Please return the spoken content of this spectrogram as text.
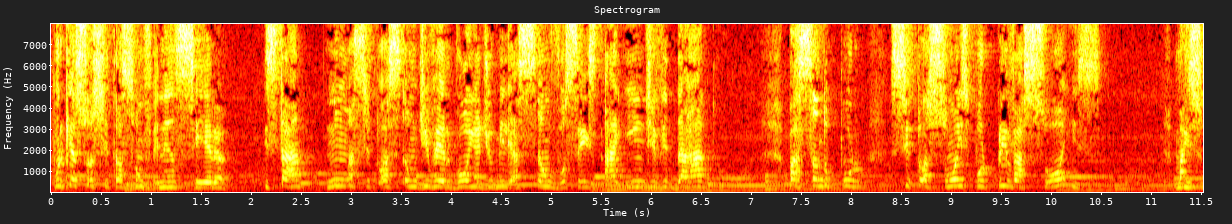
porque a sua situação financeira está numa situação de vergonha, de humilhação, você está aí endividado, passando por situações, por privações. Mas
